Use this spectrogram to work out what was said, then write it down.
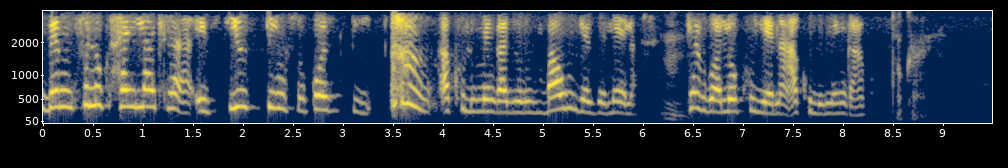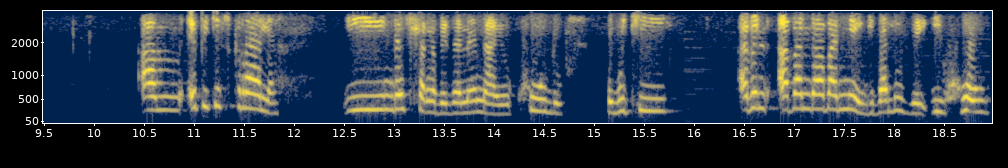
bengifuna ukuhighlighta a few things ukuthi akhulume ngazo ngiba ungezelela phezu kwalokhu yena akhulume ngakho. Okay. Um epitiskrala into esihlangabezana nayo khulu ukuthi abantu abaningi baluze i-hope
